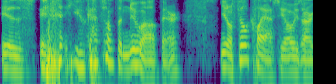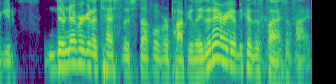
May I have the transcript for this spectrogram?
is you got something new out there. You know, Phil Klass, he always argued they're never going to test this stuff over a populated area because it's classified.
